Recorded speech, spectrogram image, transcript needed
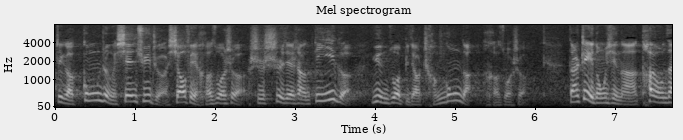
这个公正先驱者消费合作社是世界上第一个运作比较成功的合作社。但是这东西呢，套用在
